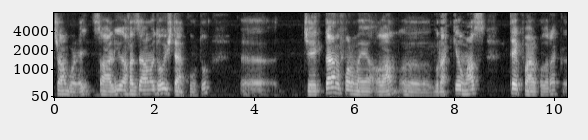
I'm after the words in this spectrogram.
Can Borey, Salih Hazı Ahmet o işten kurdu. E, Çelik'ten formayı alan e, Burak Yılmaz tek fark olarak e,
